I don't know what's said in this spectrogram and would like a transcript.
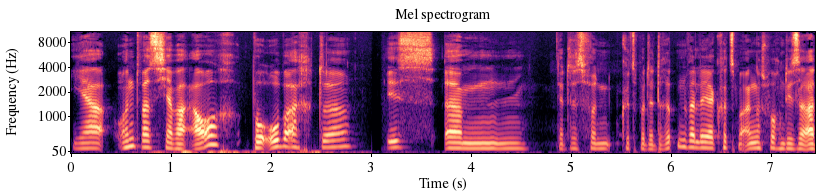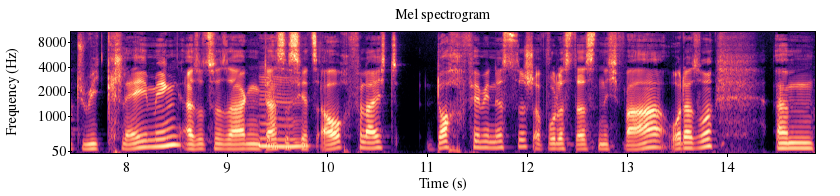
Ja, und was ich aber auch beobachte, ist, ähm, der hat das von kurz bei der dritten Welle ja kurz mal angesprochen, diese Art Reclaiming, also zu sagen, mhm. das ist mhm. jetzt auch vielleicht doch feministisch, obwohl es das nicht war oder so. Ähm,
